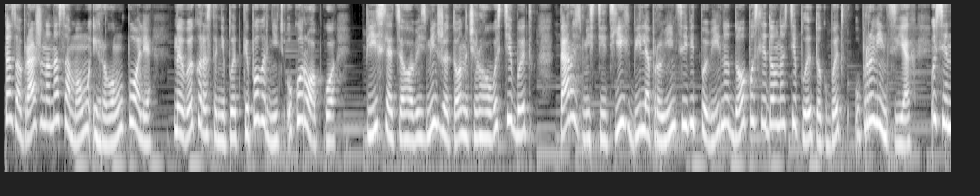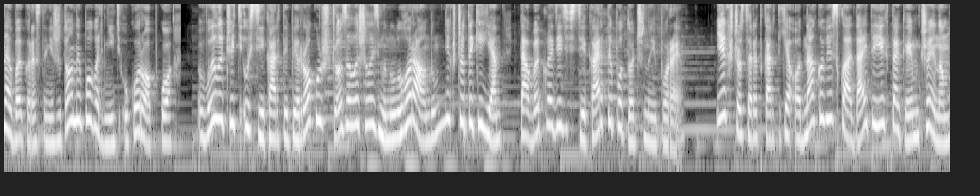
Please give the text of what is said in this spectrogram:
та зображена на самому ігровому полі. Невикористані плитки поверніть у коробку. Після цього візьміть жетони черговості битв та розмістіть їх біля провінцій відповідно до послідовності плиток битв у провінціях. Усі невикористані жетони поверніть у коробку. Вилучіть усі карти півроку, що залишились минулого раунду, якщо такі є, та викладіть всі карти поточної пори. Якщо серед карт є однакові, складайте їх таким чином.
